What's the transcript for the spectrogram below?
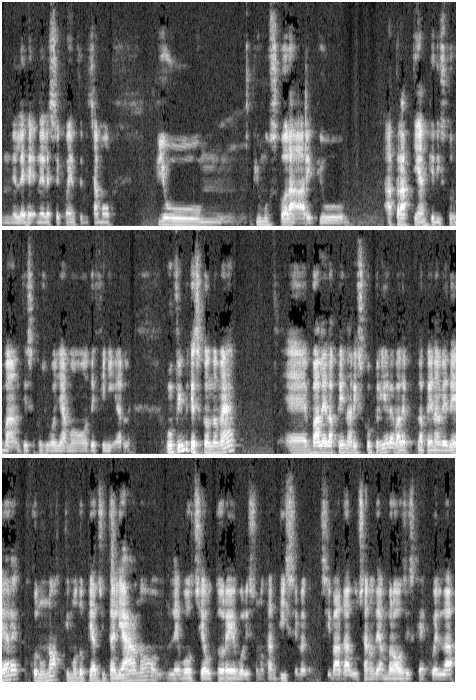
nelle, nelle sequenze, diciamo, più, più muscolari, più a tratti anche disturbanti, se così vogliamo definirle. Un film che secondo me eh, vale la pena riscoprire, vale la pena vedere, con un ottimo doppiaggio italiano, le voci autorevoli sono tantissime, si va da Luciano De Ambrosis, che è quella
